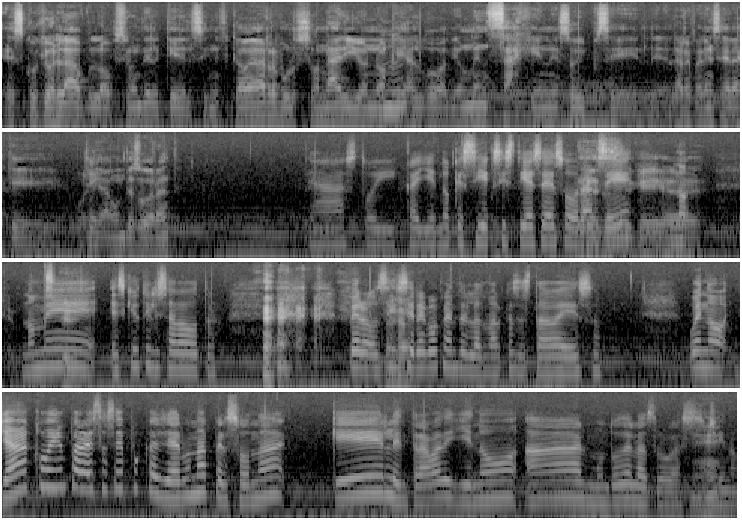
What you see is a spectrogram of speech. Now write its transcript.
escogió la, la, opción del que el significado era revolucionario, ¿no? Que algo, había un mensaje en eso y pues eh, la referencia era que olía un desodorante. Ya estoy cayendo que sí existía ese desodorante. ¿eh? no, no me. Es que utilizaba otro. Pero sí, sí recuerdo que entre las marcas estaba eso. Bueno, ya Cobain para esas épocas ya era una persona que le entraba de lleno al mundo de las drogas, chino.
